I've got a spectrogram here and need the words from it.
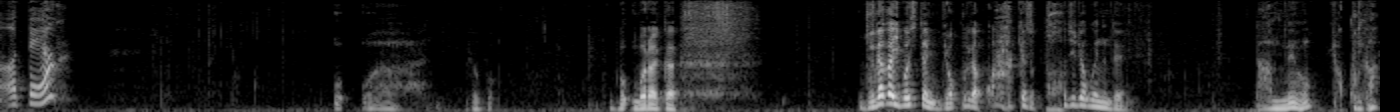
어때요? 여보, 뭐, 뭐랄까 누나가 입었을 땐 옆구리가 꽉 껴서 터지려고 했는데 남네요 옆구리가?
